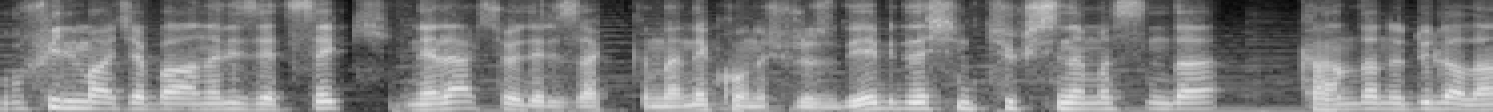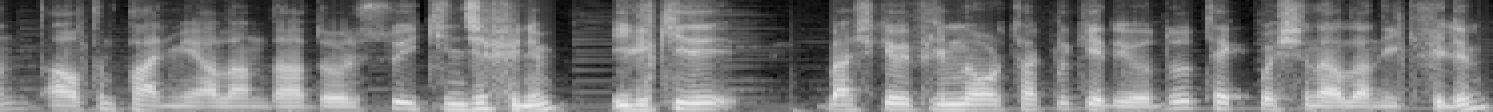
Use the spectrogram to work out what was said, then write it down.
bu filmi acaba analiz etsek neler söyleriz hakkında, ne konuşuruz diye. Bir de şimdi Türk sinemasında Cannes'dan ödül alan, Altın Palmiye alan daha doğrusu ikinci film. İlki başka bir filmle ortaklık ediyordu. Tek başına alan ilk film.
